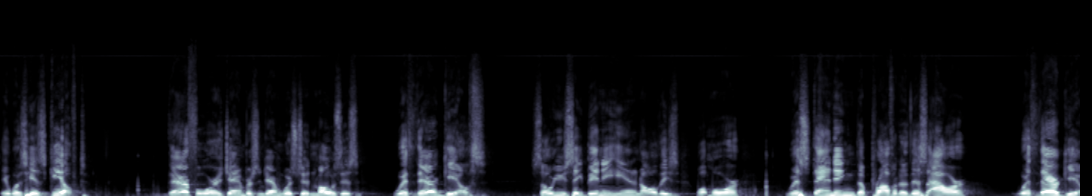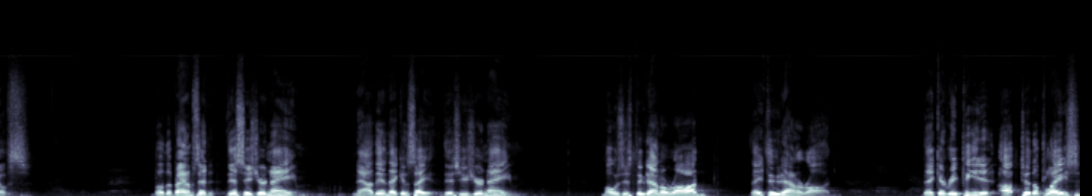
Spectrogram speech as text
It was his gift. Therefore, as Jannes and Jambres withstood Moses with their gifts, so you see Benny Hinn and all these, what more, withstanding the prophet of this hour with their gifts. Brother Branham said, This is your name. Now then they can say, This is your name. Moses threw down a rod, they threw down a rod. They could repeat it up to the place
